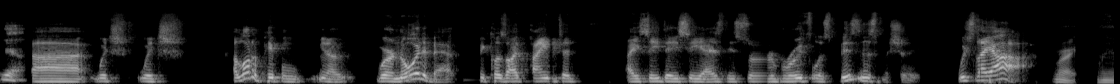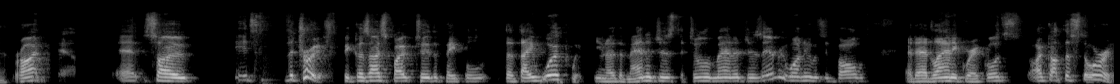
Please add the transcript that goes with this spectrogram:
Yeah. uh, which which a lot of people you know were annoyed about because I painted ACDC as this sort of ruthless business machine, which they are. Right. Yeah. right? Uh, so it's the truth because I spoke to the people that they worked with, you know, the managers, the tour managers, everyone who was involved at Atlantic Records. I got the story.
